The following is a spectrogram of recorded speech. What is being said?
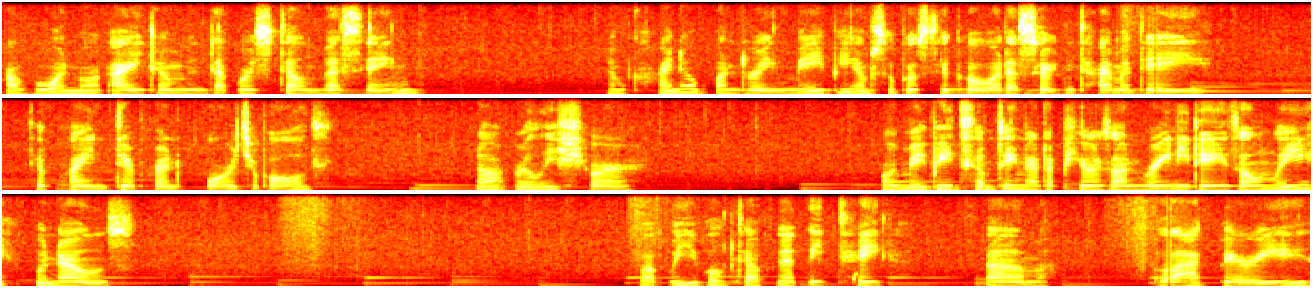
have one more item that we're still missing. I'm kind of wondering, maybe I'm supposed to go at a certain time of day to find different forageables. Not really sure. Or maybe it's something that appears on rainy days only? Who knows? But we will definitely take some blackberries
